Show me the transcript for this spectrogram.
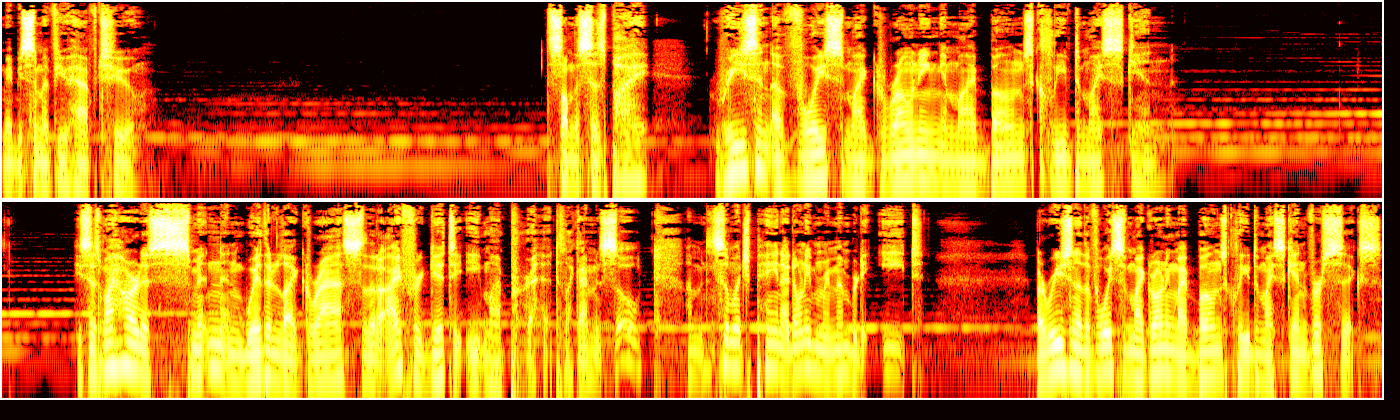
Maybe some of you have too. The psalmist says, By reason of voice, my groaning and my bones cleave to my skin. He says, My heart is smitten and withered like grass, so that I forget to eat my bread. Like I'm in so I'm in so much pain I don't even remember to eat. By reason of the voice of my groaning, my bones cleave to my skin. Verse six.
